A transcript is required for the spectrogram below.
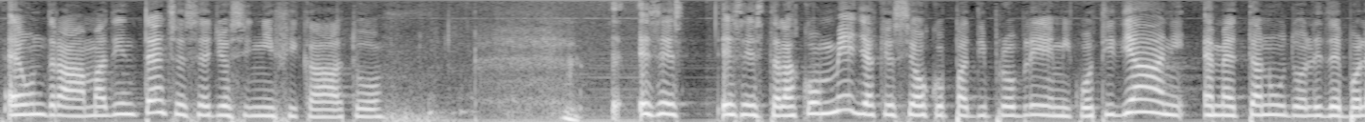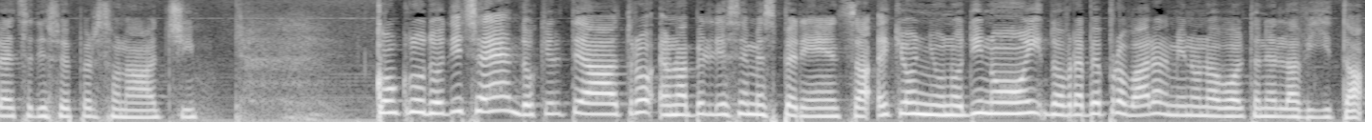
è un dramma di intenso e serio significato. Esist- esiste la commedia che si occupa di problemi quotidiani e mette a nudo le debolezze dei suoi personaggi. Concludo dicendo che il teatro è una bellissima esperienza e che ognuno di noi dovrebbe provare almeno una volta nella vita.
